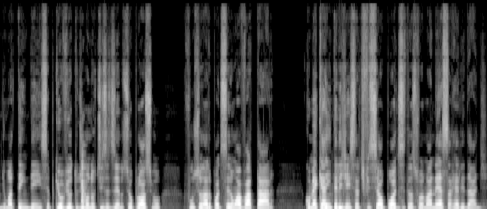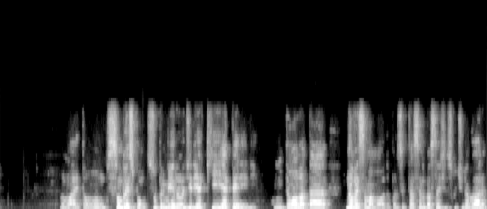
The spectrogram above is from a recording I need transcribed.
de uma tendência? Porque eu vi outro dia uma notícia dizendo seu próximo funcionário pode ser um avatar. Como é que a inteligência artificial pode se transformar nessa realidade? Vamos lá, então são dois pontos. O primeiro eu diria que é perene. Então o avatar não vai ser uma moda. Pode ser que está sendo bastante discutido agora.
